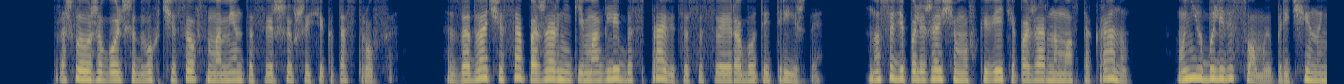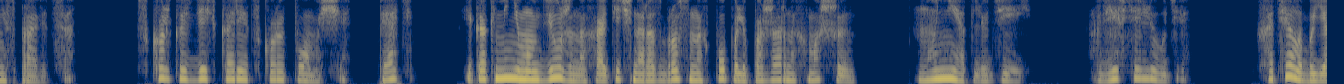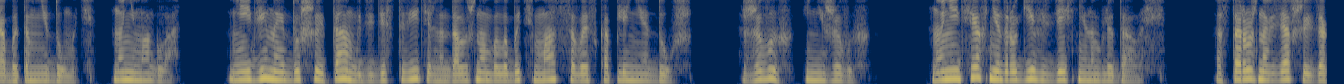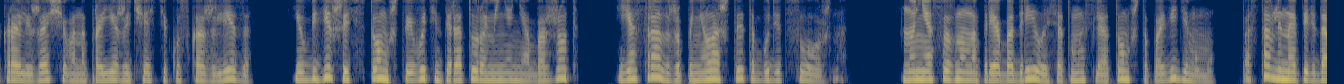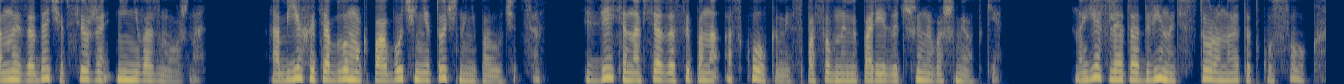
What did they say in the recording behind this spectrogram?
Прошло уже больше двух часов с момента свершившейся катастрофы. За два часа пожарники могли бы справиться со своей работой трижды, но, судя по лежащему в кювете пожарному автокрану, у них были весомые причины не справиться. Сколько здесь карет скорой помощи? Пять? И как минимум дюжина хаотично разбросанных по полю пожарных машин. Но нет людей. Где все люди? Хотела бы я об этом не думать, но не могла. Ни единой души там, где действительно должно было быть массовое скопление душ, живых и неживых. Но ни тех, ни других здесь не наблюдалось. Осторожно взявшись за край лежащего на проезжей части куска железа и убедившись в том, что его температура меня не обожжет, я сразу же поняла, что это будет сложно. Но неосознанно приободрилась от мысли о том, что, по-видимому, поставленная передо мной задача все же не невозможна. Объехать обломок по обочине точно не получится. Здесь она вся засыпана осколками, способными порезать шины в ошметке. Но если отодвинуть в сторону этот кусок...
